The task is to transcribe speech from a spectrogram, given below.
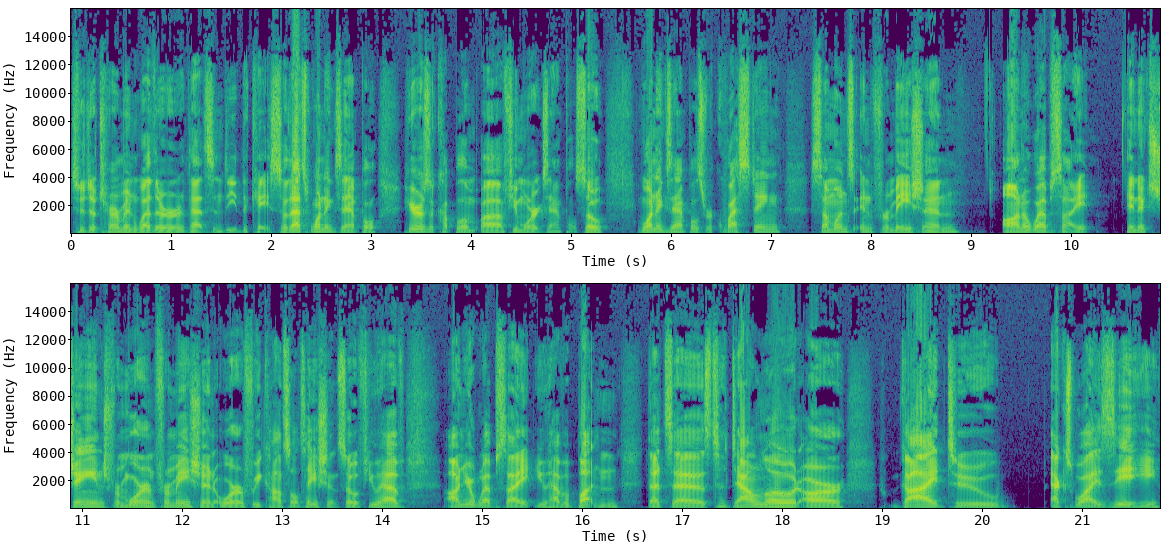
to determine whether that's indeed the case. So that's one example. Here's a couple of a uh, few more examples. So one example is requesting someone's information on a website in exchange for more information or a free consultation. So if you have on your website, you have a button that says to download our guide to XYZ,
